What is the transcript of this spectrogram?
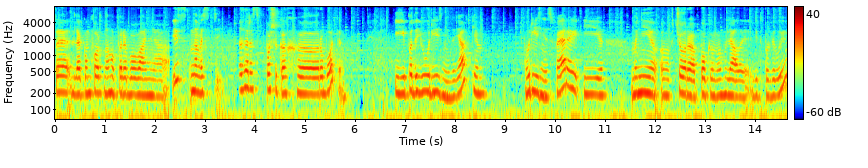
це для комфортного перебування, із новостей. Я зараз в пошуках е, роботи і подаю різні заявки у різні сфери. І Мені е, вчора, поки ми гуляли, відповіли,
